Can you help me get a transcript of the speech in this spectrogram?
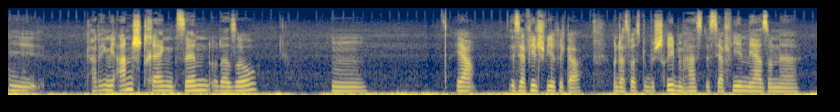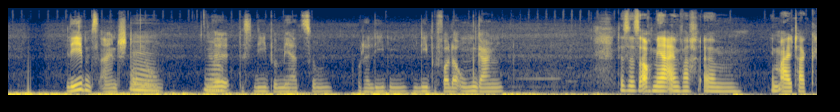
die gerade irgendwie anstrengend sind oder so. Mm, ja, ist ja viel schwieriger. Und das, was du beschrieben hast, ist ja viel mehr so eine Lebenseinstellung. Mhm. Ne? Ja. Das Liebe mehr zum oder Lieben, liebevoller Umgang. Dass es auch mehr einfach ähm, im Alltag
